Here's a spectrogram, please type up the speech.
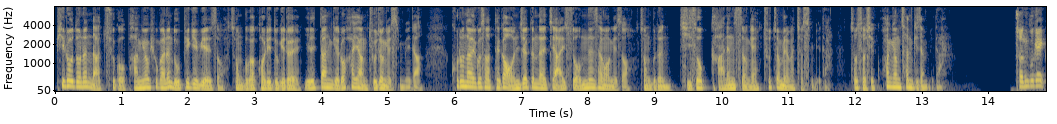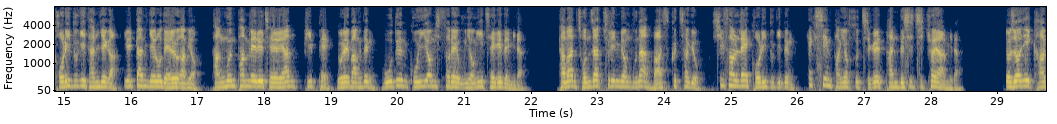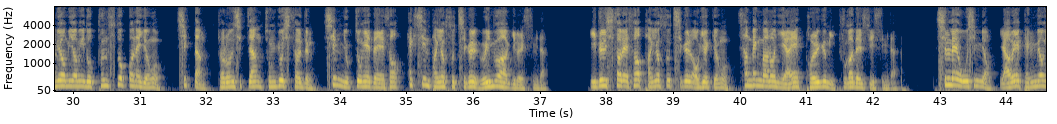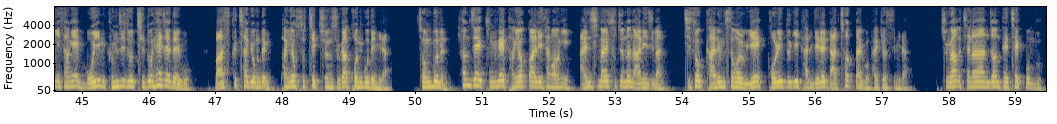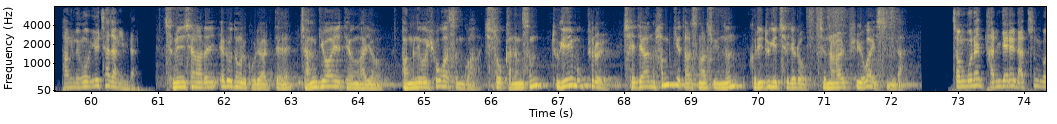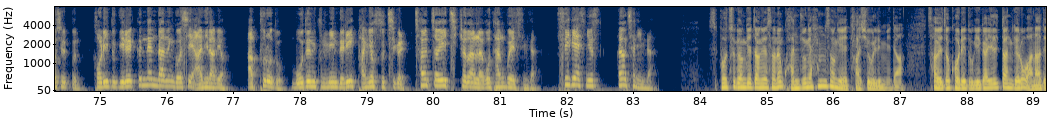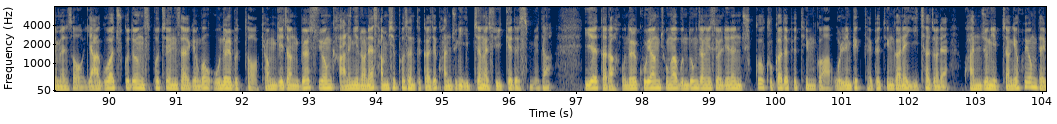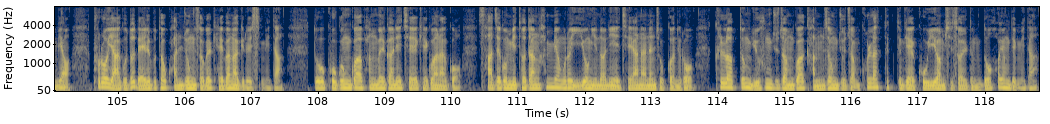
피로도는 낮추고 방역 효과는 높이기 위해서 정부가 거리두기를 1단계로 하향 조정했습니다. 코로나19 사태가 언제 끝날지 알 수 없는 상황에서 정부는 지속 가능성에 초점을 맞췄습니다. 첫 소식 황영찬 기자입니다. 전국의 거리두기 단계가 1단계로 내려가며 방문 판매를 제외한 뷔페, 노래방 등 모든 고위험 시설의 운영이 재개됩니다. 다만 전자출입 명부나 마스크 착용, 시설 내 거리두기 등 핵심 방역 수칙을 반드시 지켜야 합니다. 여전히 감염 위험이 높은 수도권의 경우 식당, 결혼식장, 종교시설 등 16종에 대해서 핵심 방역 수칙을 의무화하기로 했습니다. 이들 시설에서 방역 수칙을 어길 경우 300만 원 이하의 벌금이 부과될 수 있습니다. 실내 50명, 야외 100명 이상의 모임 금지 조치도 해제되고 마스크 착용 등 방역 수칙 준수가 권고됩니다. 정부는 현재 국내 방역 관리 상황이 안심할 수준은 아니지만 지속 가능성을 위해 거리두기 단계를 낮췄다고 밝혔습니다. 중앙재난안전 대책본부 박능우 1차장입니다. 서민 생활의 애로 등을 고려할 때 장기화에 대응하여 방역의 효과성과 지속 가능성 두 개의 목표를 최대한 함께 달성할 수 있는 거리두기 체계로 전환할 필요가 있습니다. 정부는 단계를 낮춘 것일 뿐 거리두기를 끝낸다는 것이 아니라며 앞으로도 모든 국민들이 방역 수칙을 철저히 지켜달라고 당부했습니다. CBS 뉴스 허영찬입니다. 스포츠 경기장에서는 관중의 함성이 다시 울립니다. 사회적 거리두기가 1단계로 완화되면서 야구와 축구 등 스포츠 행사의 경우 오늘부터 경기장별 수용 가능 인원의 30%까지 관중이 입장할 수 있게 됐습니다. 이에 따라 오늘 고양 종합운동장에서 열리는 축구 국가대표팀과 올림픽 대표팀 간의 2차전에 관중 입장이 허용되며 프로 야구도 내일부터 관중석을 개방하기로 했습니다. 또 고궁과 박물관이 재개관하고 4제곱미터당 1명으로 이용 인원이 제한하는 조건으로 클럽 등 유흥주점과 감성주점, 콜라텍 등의 고위험 시설 등도 허용됩니다.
